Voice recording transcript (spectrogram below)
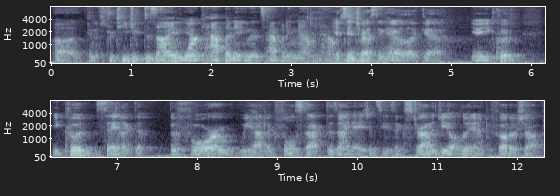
uh, kind of strategic design work yeah. happening that's happening now in house. It's interesting how like uh, you know you could you could say like the before we had like full stack design agencies like strategy all the way down to Photoshop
